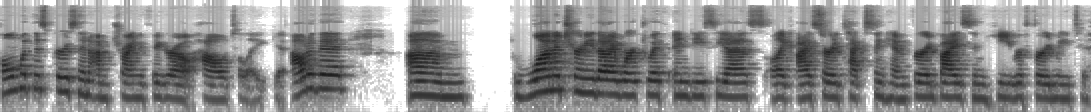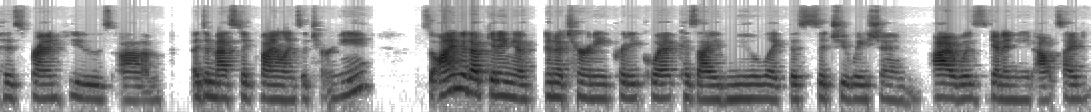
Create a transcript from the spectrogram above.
home with this person. I'm trying to figure out how to like get out of it. Um, one attorney that I worked with in DCS, like I started texting him for advice and he referred me to his friend who's um, a domestic violence attorney. So I ended up getting a, an attorney pretty quick because I knew like this situation, I was going to need outside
